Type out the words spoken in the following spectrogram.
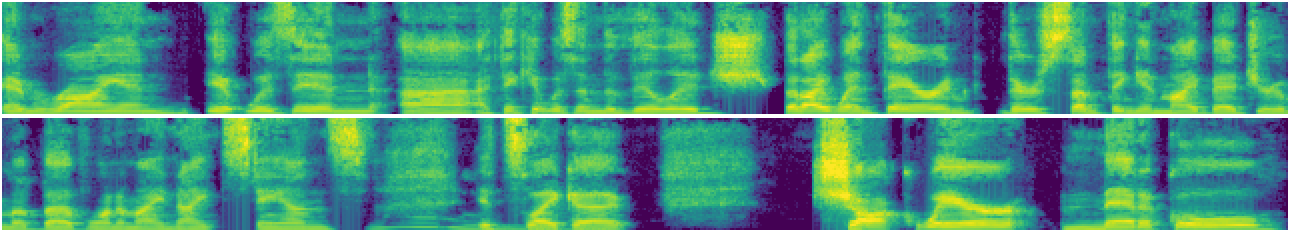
and Ryan it was in uh I think it was in the village but I went there and there's something in my bedroom above one of my nightstands it's like Mm. a chalkware medical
